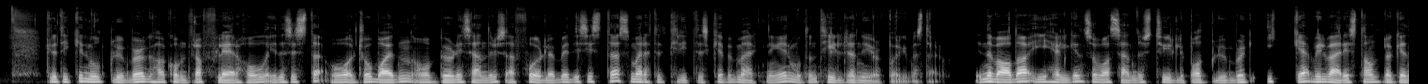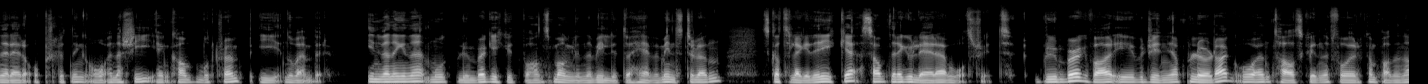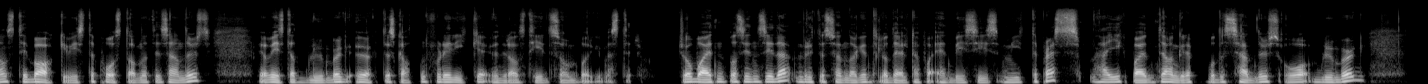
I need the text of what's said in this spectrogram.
Kritikken mot Bloomberg har kommet fra flere hold i det siste, og Joe Biden og Bernie Sanders er foreløpig de siste som har rettet kritiske bemerkninger mot den tidligere New York-borgermesteren. I Nevada i helgen så var Sanders tydelig på at Bloomberg ikke vil være i stand til å generere oppslutning og energi i en kamp mot Trump i november. Innvendingene mot Bloomberg gikk ut på hans manglende vilje til å heve minstelønnen, skattlegge de rike samt regulere Wall Street. Bloomberg var i Virginia på lørdag, og en talskvinne for kampanjen hans tilbakeviste påstandene til Sanders ved å vise til at Bloomberg økte skatten for de rike under hans tid som borgermester. Joe Biden på sin side brukte søndagen til å delta på NBCs Meet the Press. Her gikk Biden til angrep på både Sanders og Bloomberg.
